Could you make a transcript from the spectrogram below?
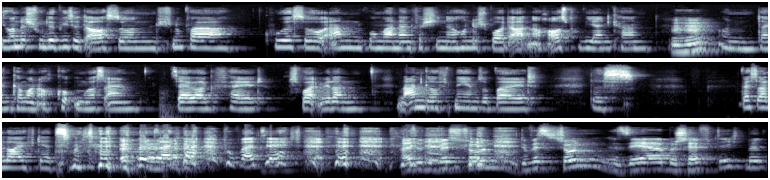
die Hundeschule bietet auch so einen Schnupperkurs so an, wo man dann verschiedene Hundesportarten auch ausprobieren kann. Mhm. Und dann kann man auch gucken, was einem selber gefällt. Das wollten wir dann in Angriff nehmen, sobald das besser läuft jetzt mit, mit seiner Pubertät. Also du bist schon, du bist schon sehr beschäftigt mit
